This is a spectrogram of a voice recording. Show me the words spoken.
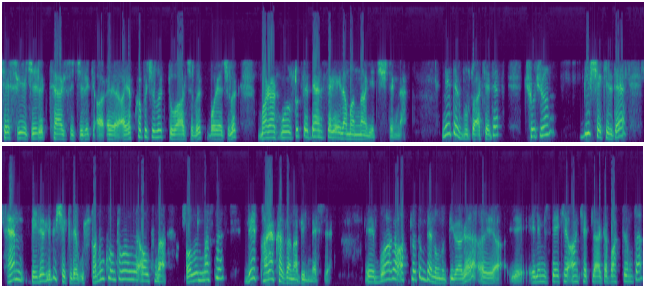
tesviyecilik, terzicilik, ayakkabıcılık, duvarcılık, boyacılık, marangozluk ve benzeri elemanlar yetiştirme. Nedir buradaki hedef? Çocuğun bir şekilde hem belirli bir şekilde ustanın kontrolü altına alınması ve para kazanabilmesi. E, bu ara atladım ben onu bir ara. E, e, elimizdeki anketlerde baktığımda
